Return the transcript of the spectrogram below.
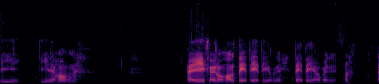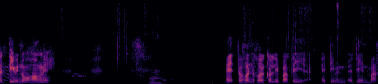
ตีตีในห้องนะไอ้ใครหนูห้องเตะเตะเตะไปเลยเตะเตะเอาไปเลยอะเอ้ยตีเป็นหนูห้องนี่เอ้ยทุกคนทุกคนกดรีปาร์ตี้อะไอ้ตีมันไอ้ตีมันบัก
